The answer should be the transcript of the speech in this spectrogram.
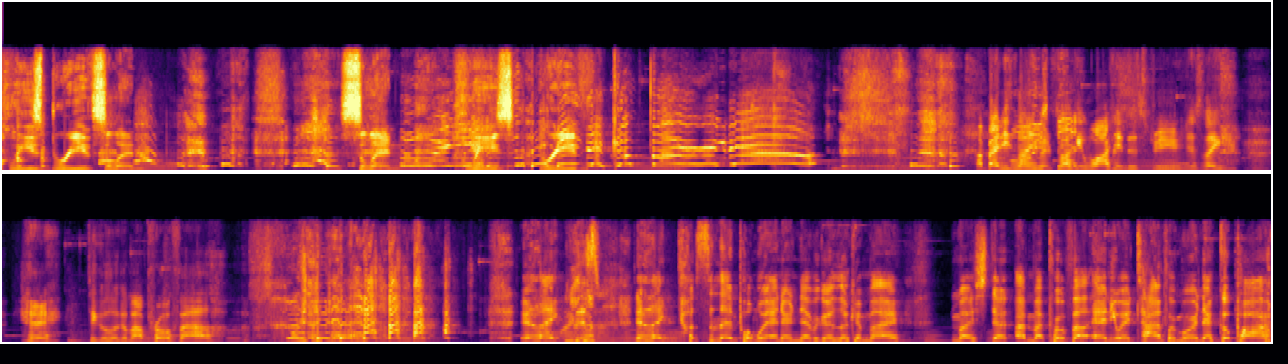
Please breathe, Selen. Selen, oh please breathe. Bet he's not even fucking watching the stream. He's just like, take a look at my profile. They're like Oh my this God. they're like Selen Pomu and are never gonna look at my my stu- uh, my profile anyway. Time for more Nekopar.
